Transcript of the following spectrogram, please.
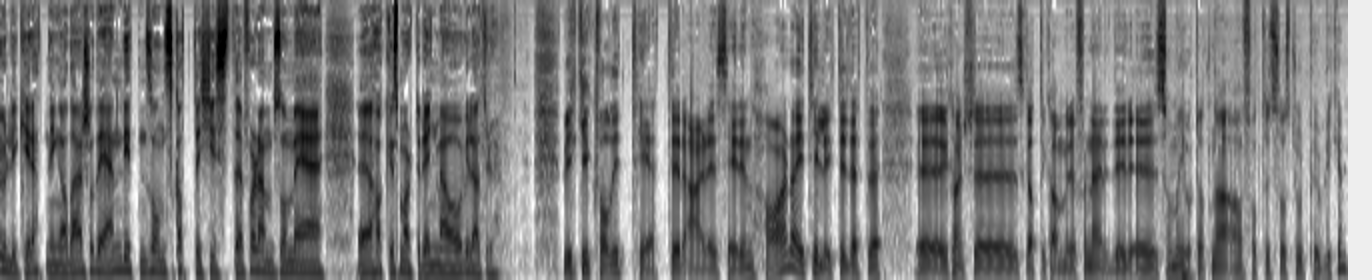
ulike retninger der, så det er en liten sånn skattkiste for dem som er hakket smartere enn meg òg, vil jeg tro. Hvilke kvaliteter er det serien har, da, i tillegg til dette eh, kanskje skattkammeret for nerder, eh, som har gjort at den har fått et så stort publikum?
